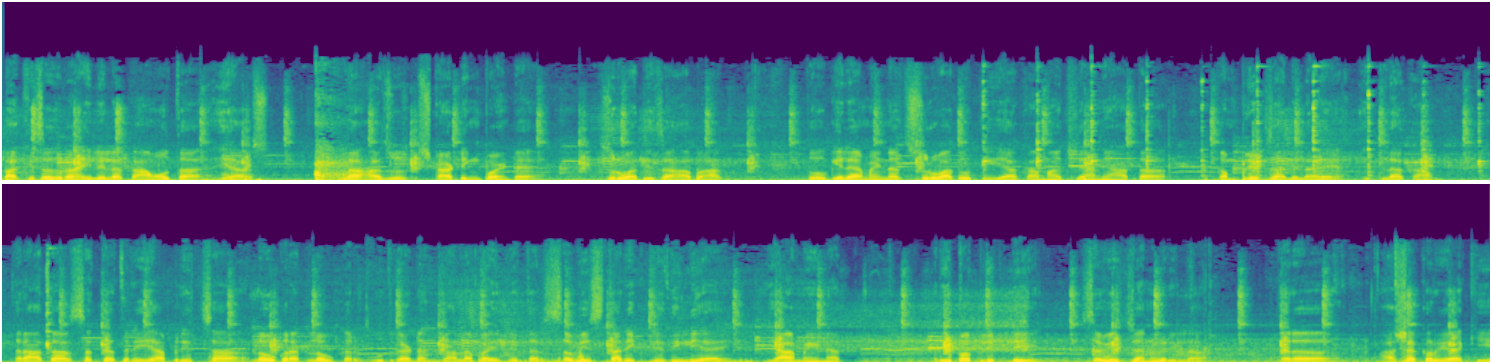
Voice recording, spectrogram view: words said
बाकीचा जो राहिलेला काम होता या ला हा जो स्टार्टिंग पॉईंट आहे सुरुवातीचा हा भाग तो गेल्या महिन्यात सुरुवात होती या कामाची आणि आता कंप्लीट झालेला आहे इथला काम. तर आता सध्या तरी ह्या ब्रिजचा लवकरात लवकर उद्घाटन झालं पाहिजे. तर सव्वीस तारीख जी दिली आहे या महिन्यात रिपब्लिक डे सव्वीस जानेवारीला. तर आशा करूया की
